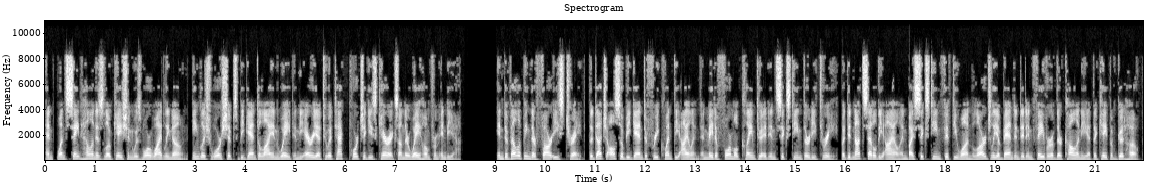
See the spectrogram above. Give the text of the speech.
and, once St Helena's location was more widely known, English warships began to lie in wait in the area to attack Portuguese carracks on their way home from India. In developing their Far East trade, the Dutch also began to frequent the island and made a formal claim to it in 1633, but did not settle the isle and by 1651 largely abandoned it in favour of their colony at the Cape of Good Hope.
